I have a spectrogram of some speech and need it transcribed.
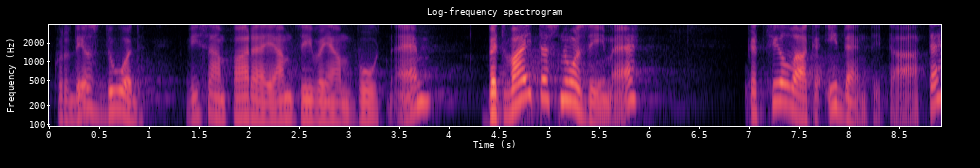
kuru Dievs dod visām pārējām dzīvajām būtnēm. Bet vai tas nozīmē, ka cilvēka identitāte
